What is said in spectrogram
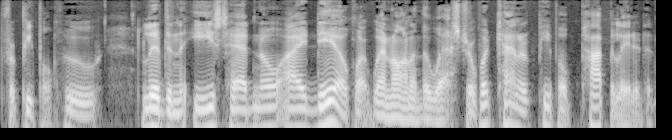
for people who lived in the East, had no idea what went on in the West or what kind of people populated it.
